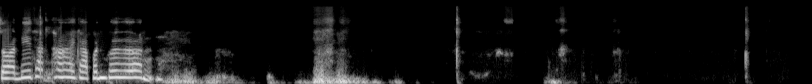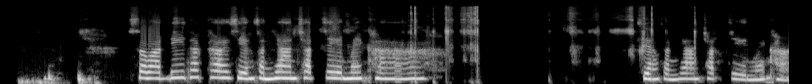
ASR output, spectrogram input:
สวัสดีทักทายค่ะเพื่อนๆสวัสดีทักทายเสียงสัญญาณชัดเจนไหมคะ เสียงสัญญาณชัดเจนไหมคะ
